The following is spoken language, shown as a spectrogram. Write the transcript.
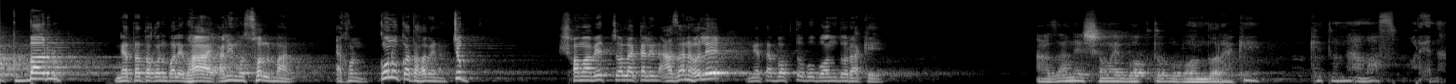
আকবার। নেতা তখন বলে, ভাই, আমি মুসলমান। এখন কোনো কথা হবে না। চুপ। সমাবেশ চলাকালীন আজান হলে নেতা বক্তব্য বন্ধ রাখে। আজানের সময় বক্তব্য বন্ধ রাখে, কিন্তু নামাজ পড়ে না।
